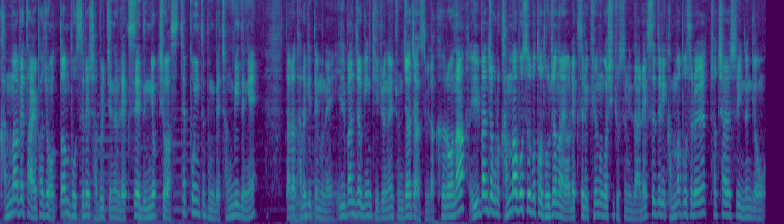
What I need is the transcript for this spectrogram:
감마 베타 알파 중 어떤 보스를 잡을지는 렉스의 능력치와 stat 포인트 분배, 장비 등의 따라 다르기 때문에 일반적인 기준이 존재하지 않습니다. 그러나 일반적으로 감마 보스부터 도전하여 렉스를 키우는 것이 좋습니다. 렉스들이 감마 보스를 처치할 수 있는 경우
